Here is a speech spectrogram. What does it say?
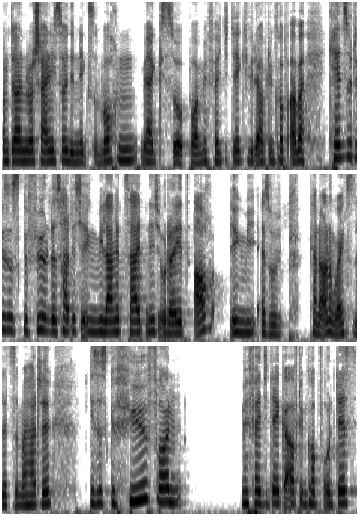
und dann wahrscheinlich so in den nächsten Wochen merke ich so, boah, mir fällt die Decke wieder auf den Kopf. Aber kennst du dieses Gefühl, und das hatte ich irgendwie lange Zeit nicht, oder jetzt auch irgendwie, also, keine Ahnung, weil ich das letzte Mal hatte, dieses Gefühl von, mir fällt die Decke auf den Kopf und das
